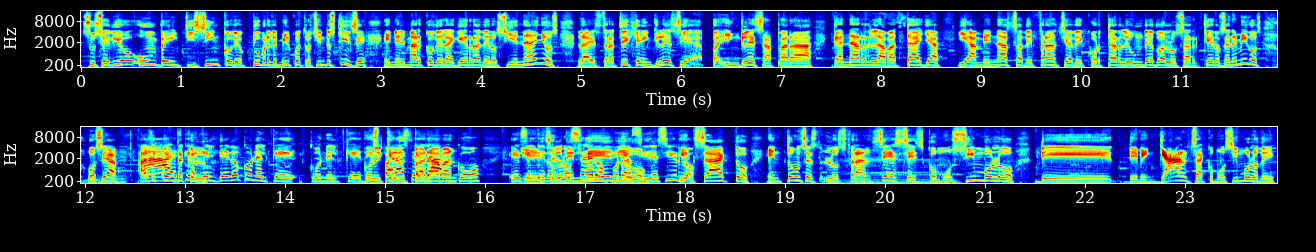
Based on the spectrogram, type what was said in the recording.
sucedió un 25 de octubre de 1415 en el marco de la Guerra de los 100 años. La estrategia inglesa, inglesa para ganar la batalla y amenaza de Francia de cortarle un dedo a los arqueros enemigos. O sea, haz de Ah, cuenta el, que... que- el dedo con el que con el que Con el que disparas el disparaban arco es el es dedo del grosero, por medio. así decirlo. Exacto. Entonces, los franceses, como símbolo de, de venganza, como símbolo de,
